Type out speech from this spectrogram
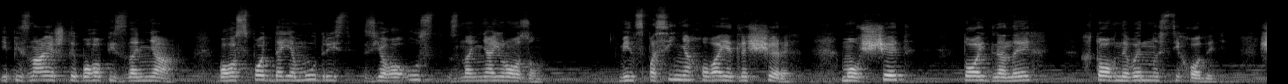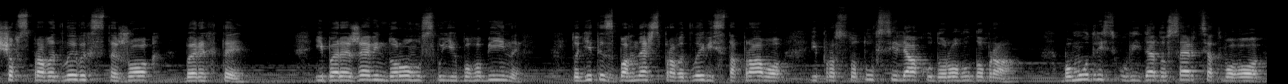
і пізнаєш ти Богопізнання, бо Господь дає мудрість з його уст, знання й розум. Він спасіння ховає для щирих, мов щит той для них, хто в невинності ходить, щоб справедливих стежок берегти. І береже він дорогу своїх богобійних. Тоді ти збагнеш справедливість та право і простоту всіляку дорогу добра, бо мудрість увійде до серця Твого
